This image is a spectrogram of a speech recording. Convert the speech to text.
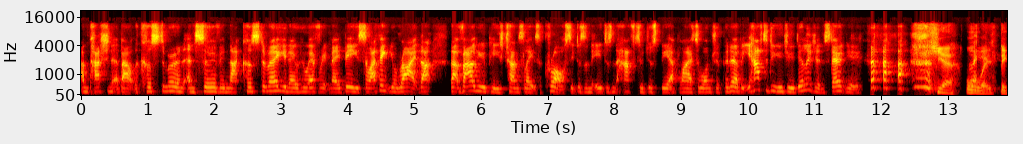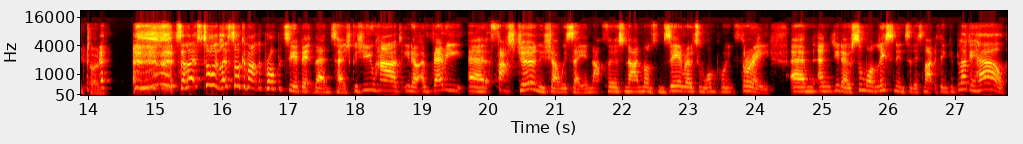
I'm passionate about the customer and, and serving that customer, you know, whoever it may be. So I think you're right that that value piece translates across. It doesn't it doesn't have to just be applied to entrepreneur, but you have to do your due diligence, don't you? yeah, always big time. So let's talk let's talk about the property a bit then tej because you had you know a very uh, fast journey shall we say in that first nine months from zero to 1.3 um, and you know someone listening to this might be thinking bloody hell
